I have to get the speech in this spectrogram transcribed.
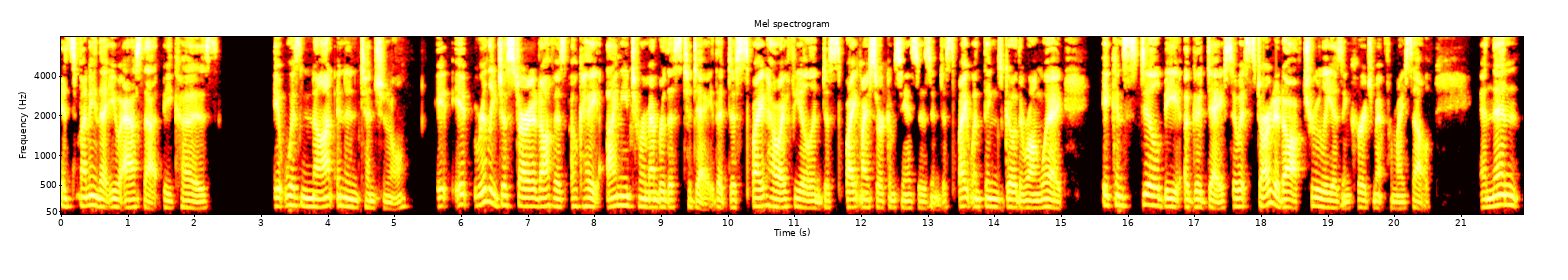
It's funny that you asked that because it was not an intentional. It it really just started off as okay, I need to remember this today that despite how I feel and despite my circumstances and despite when things go the wrong way, it can still be a good day. So it started off truly as encouragement for myself. And then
